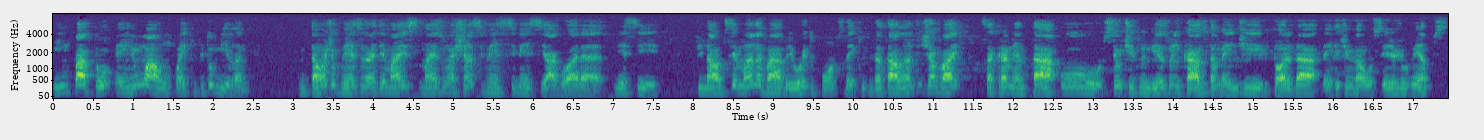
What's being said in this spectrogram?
e empatou em 1 a 1 com a equipe do Milan. Então a Juventus vai ter mais, mais uma chance se vencer agora nesse final de semana. Vai abrir 8 pontos da equipe da Atalanta e já vai sacramentar o seu título mesmo em caso também de vitória da, da Inter de Milão. Ou seja, a Juventus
